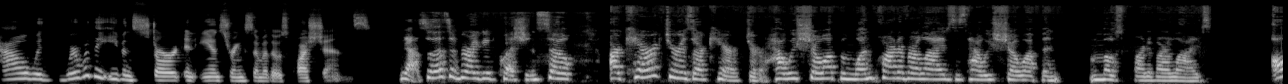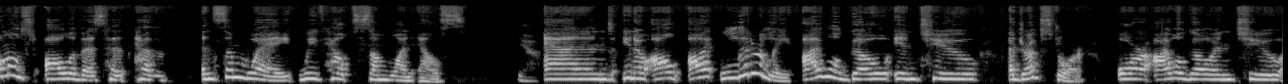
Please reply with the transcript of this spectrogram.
how would where would they even start in answering some of those questions? Yeah, so that's a very good question. So our character is our character. How we show up in one part of our lives is how we show up in most part of our lives. Almost all of us have, have in some way we've helped someone else. Yeah. And you know, I'll I literally I will go into a drugstore or I will go into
